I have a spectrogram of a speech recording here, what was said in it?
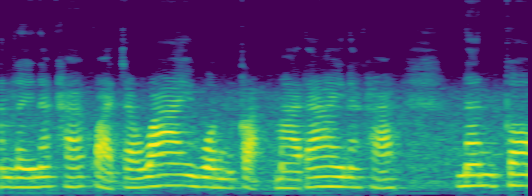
นเลยนะคะ กว่าจะว่ายวนกลับมาได้นะคะ นั่นก็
